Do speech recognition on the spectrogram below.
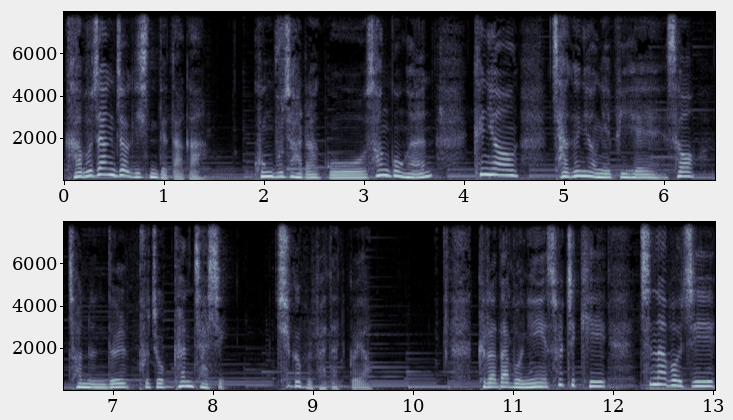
가부장적이신데다가 공부 잘하고 성공한 큰형, 작은형에 비해서 저는 늘 부족한 자식 취급을 받았고요. 그러다 보니 솔직히 친아버지,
